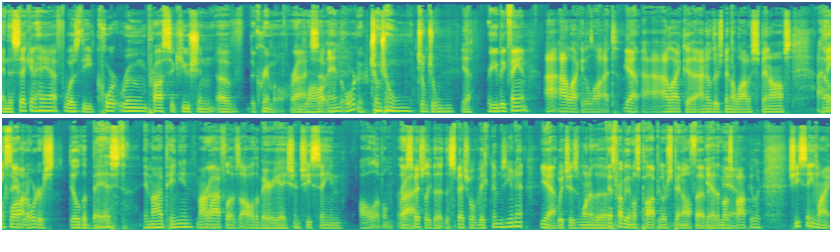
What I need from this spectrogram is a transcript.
and the second half was the courtroom prosecution of the criminal, right? Law and order. Chong chong. Chum, chum. Yeah. Are you a big fan? I, I like it a lot. Yeah. I, I like. Uh, I know there's been a lot of spinoffs. I Oh, think Law and several. Order's still the best in my opinion. My Right. wife loves all the variations. She's seen all of them, Right. especially the the Special Victims Unit. Yeah. which is one of the That's probably the most popular spinoff of it. yeah the most popular. She's seen like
